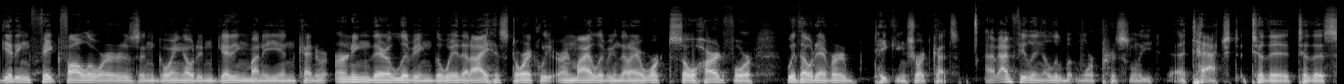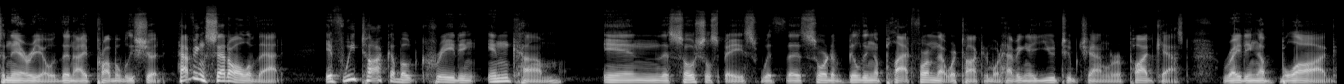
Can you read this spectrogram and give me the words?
getting fake followers and going out and getting money and kind of earning their living the way that I historically earned my living that I worked so hard for without ever taking shortcuts. I'm feeling a little bit more personally attached to the to the scenario than I probably should. Having said all of that, if we talk about creating income in the social space with the sort of building a platform that we're talking about, having a YouTube channel or a podcast, writing a blog,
